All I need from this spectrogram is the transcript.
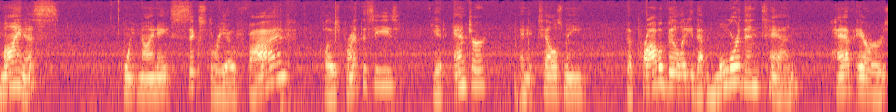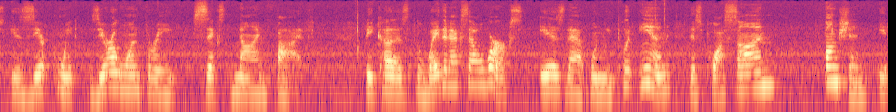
minus 0.986305, close parentheses, hit enter, and it tells me the probability that more than 10 have errors is 0.013695 because the way that Excel works is that when we put in this Poisson function, it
